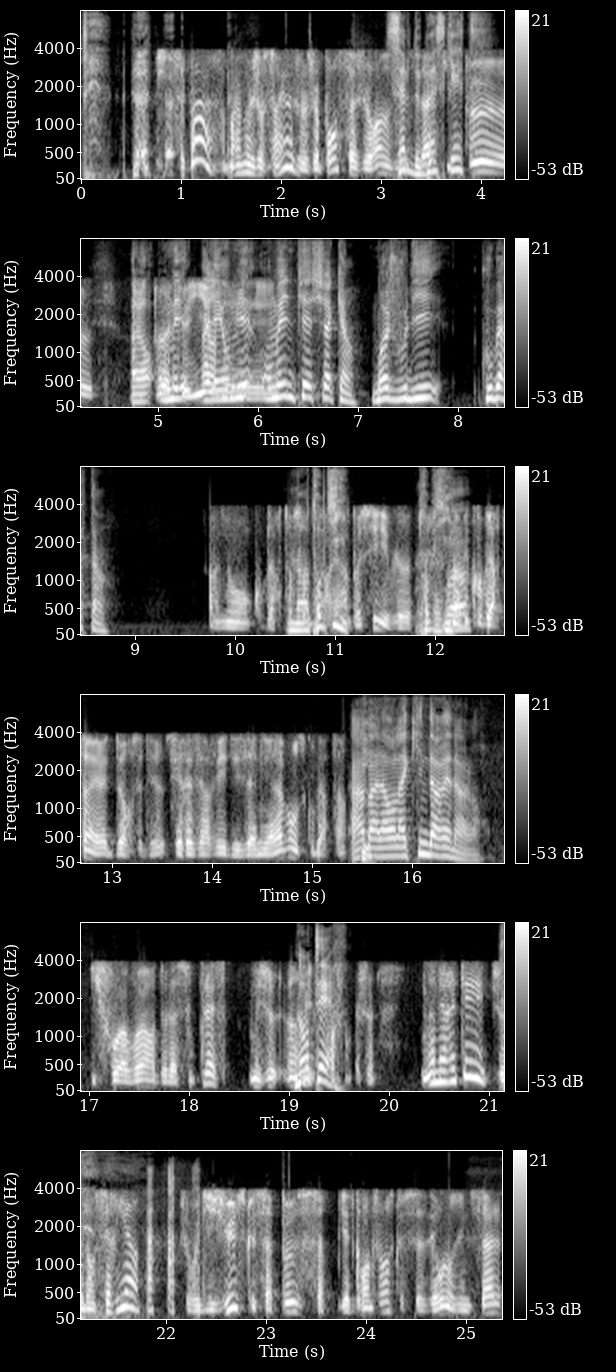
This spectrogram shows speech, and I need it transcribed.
Je sais pas, moi, moi j'en sais rien. Je, je pense que ça jouera dans Salle une de salle basket. Qui peut... Alors, peut on met, accueillir allez, on, des- met, on met une pièce chacun. Moi, je vous dis Coubertin. Ah non, Coubertin, Non, trop petit. impossible. Trop petit. Pourquoi Non, mais Coubertin c'est réservé des années à l'avance. Coubertin. Ah bah alors la Kind Arena alors. il faut avoir de la souplesse. Mais je, non, mais Nanterre. je- non mais arrêtez, je n'en sais rien. je vous dis juste que ça peut, ça- il y a de grandes chances que ça se déroule dans une salle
